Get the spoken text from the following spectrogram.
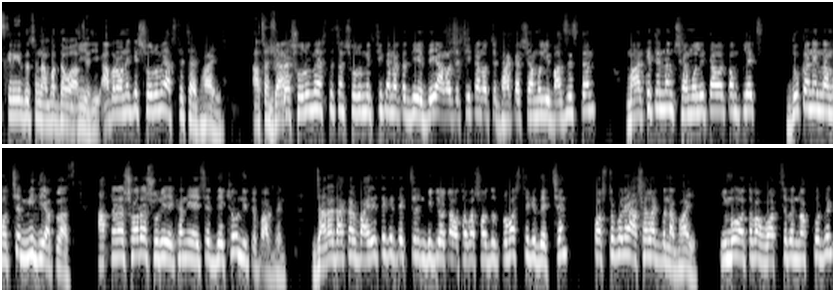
স্ক্রিনে কিন্তু হচ্ছে নাম্বার দেওয়া আছে। জি আবার অনেকে শোরুমে আসতে চায় ভাই। আচ্ছা যারা শোরুমে আসতে চান শোরুমের ঠিকানাটা দিয়ে দেই। আমাদের ঠিকানা হচ্ছে ঢাকা শ্যামলী বাস স্ট্যান্ড। মার্কেটের নাম শ্যামলী টাওয়ার কমপ্লেক্স। দোকানের নাম হচ্ছে মিডিয়া প্লাস। আপনারা সরাসরি এখানে এসে দেখেও নিতে পারবেন। যারা ঢাকার বাইরে থেকে দেখছেন ভিডিওটা অথবা সদর প্রবাস থেকে দেখছেন কষ্ট করে আসা লাগবে না ভাই। ইমো অথবা হোয়াটসঅ্যাপে নক করবেন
